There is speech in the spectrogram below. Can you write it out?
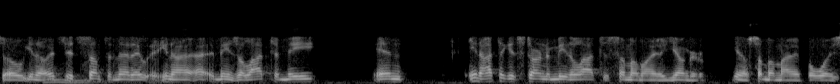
So you know, it's it's something that it, you know it means a lot to me, and you know I think it's starting to mean a lot to some of my younger, you know, some of my boys.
